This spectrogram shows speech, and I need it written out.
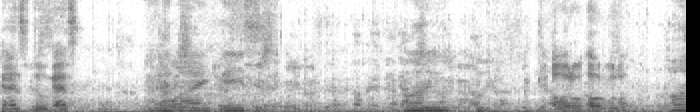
গ্যাস তো গ্যাস? আবার আবার বলো How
